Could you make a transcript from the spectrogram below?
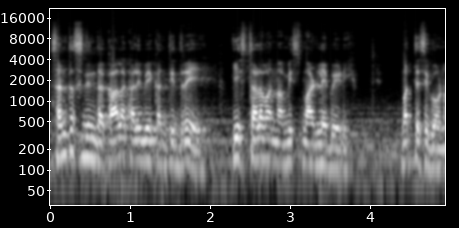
ಸಂತಸದಿಂದ ಕಾಲ ಕಳಿಬೇಕಂತಿದ್ರೆ ಈ ಸ್ಥಳವನ್ನು ಮಿಸ್ ಮಾಡಲೇಬೇಡಿ. ಮತ್ತೆ ಸಿಗೋಣ.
